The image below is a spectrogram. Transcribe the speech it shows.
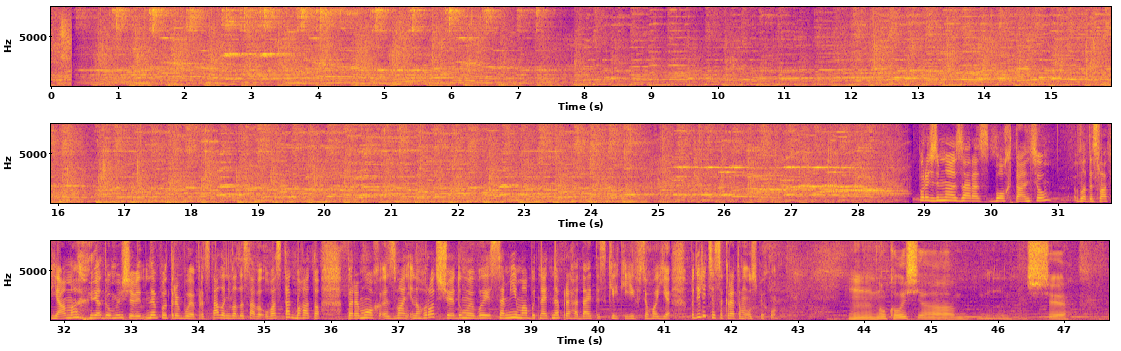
Поруч зі мною зараз Бог танцю. Владислав Яма. Я думаю, що він не потребує представлень. Владиславе, у вас так багато перемог, звань і нагород, що я думаю, ви самі, мабуть, навіть не пригадаєте, скільки їх всього є. Поділіться секретом успіху. Ну, колись я ще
